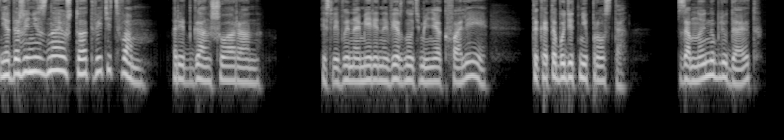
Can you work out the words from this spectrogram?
Я даже не знаю, что ответить вам, Ридган Шуаран. Если вы намерены вернуть меня к Фалее, так это будет непросто. За мной наблюдают.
